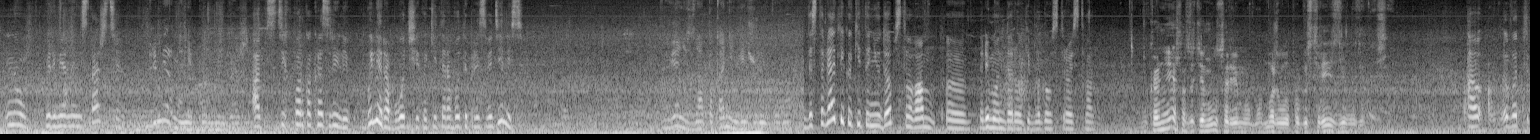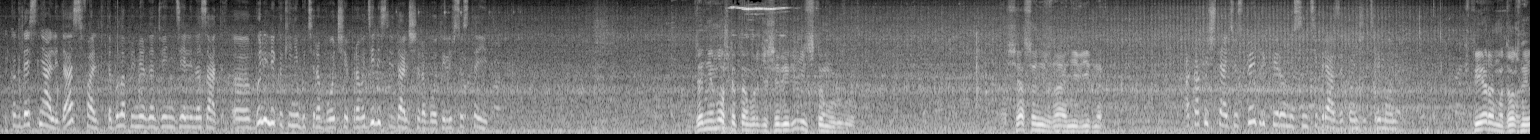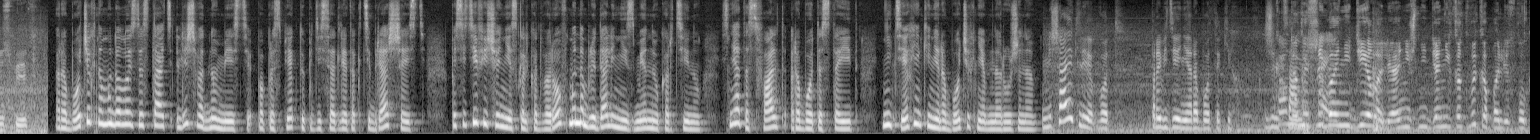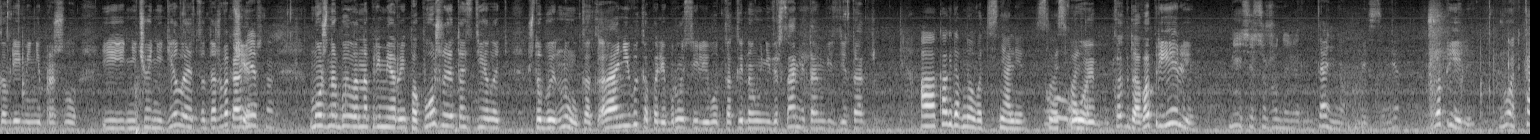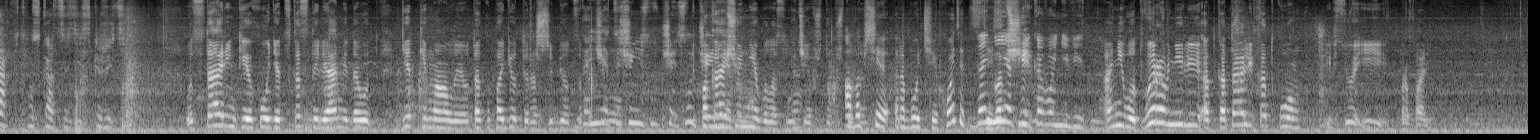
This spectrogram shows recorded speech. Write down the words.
Ну, примерно не скажете? Примерно не помню даже. А с тех пор, как разрыли, были рабочие, какие-то работы производились? Ну, я не знаю, пока не вижу никого. Доставляет ли какие-то неудобства вам э, ремонт дороги, благоустройство? Ну, конечно, затянулся ремонт. Можно было побыстрее сделать это все. А э, вот когда сняли, да, асфальт, это было примерно две недели назад, э, были ли какие-нибудь рабочие, проводились ли дальше работы или все стоит? Да немножко там вроде шевелились в том углу. Сейчас, я не знаю, не видно. А как вы считаете, успеет ли к 1 сентября закончить ремонт? К первому должны успеть. Рабочих нам удалось достать лишь в одном месте, по проспекту 50 лет октября 6. Посетив еще несколько дворов, мы наблюдали неизменную картину. Снят асфальт, работа стоит. Ни техники, ни рабочих не обнаружено. Мешает ли вот проведение работ таких жильцам? Так если бы они делали, они ж не, они как выкопали, сколько времени прошло, и ничего не делается, даже вообще. Конечно. Можно было, например, и попозже это сделать, чтобы, ну, как, а они выкопали, бросили, вот как и на универсаме там везде так же. А как давно вот сняли слой асфальта? Ой, когда? В апреле. Месяц уже, наверное. Да нет, месяца нет. В апреле. Вот как спускаться здесь, скажите? Вот старенькие ходят с костылями, да вот детки малые, вот так упадет и расшибется. Да Почему? нет, еще не случай, случая Пока не еще было. не было случаев, чтобы А что-то. вообще рабочие ходят Да здесь? нет, Вообще- никого не видно. Они вот выровняли, откатали катком, и все, и пропали.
